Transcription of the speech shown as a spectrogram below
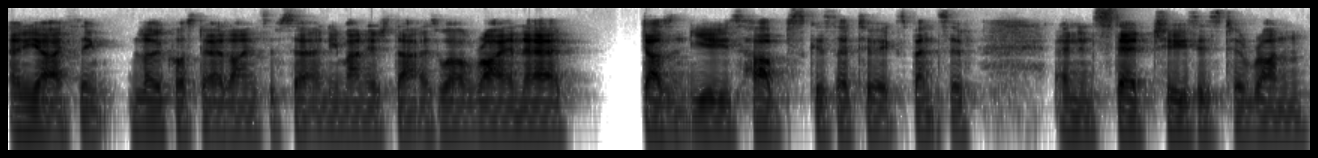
and yeah, I think low cost airlines have certainly managed that as well. Ryanair doesn't use hubs because they're too expensive and instead chooses to run,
